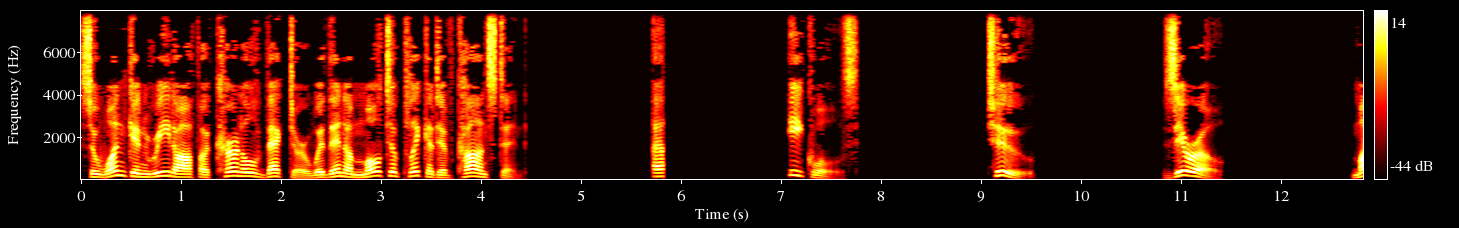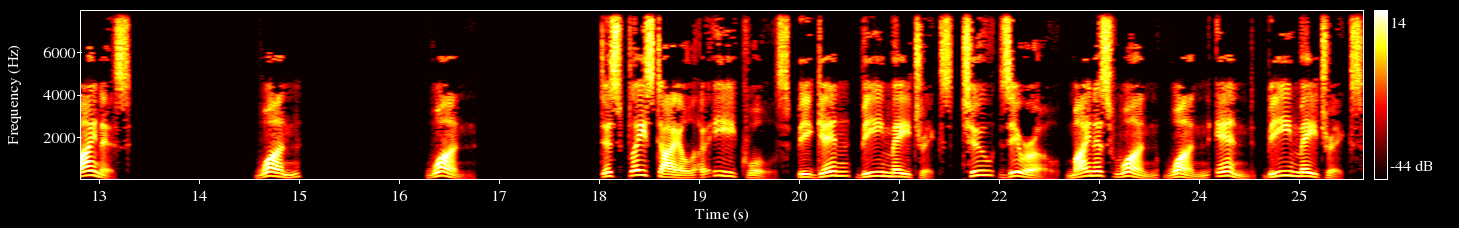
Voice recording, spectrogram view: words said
so one can read off a kernel vector within a multiplicative constant a equals 2 0 minus 1 1 display style a equals begin b matrix 2 0 minus 1 1 end b matrix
